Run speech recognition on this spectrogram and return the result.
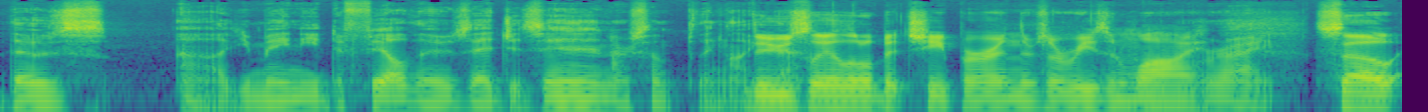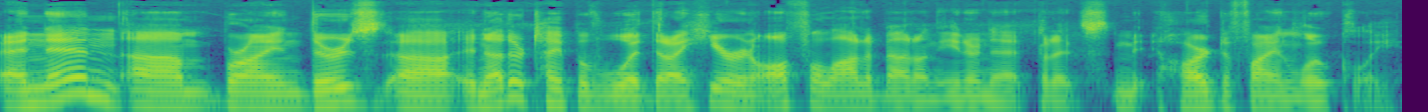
those. Uh, you may need to fill those edges in or something like that. They're that. usually a little bit cheaper, and there's a reason why. Right. So, and then, um, Brian, there's uh, another type of wood that I hear an awful lot about on the internet, but it's hard to find locally.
